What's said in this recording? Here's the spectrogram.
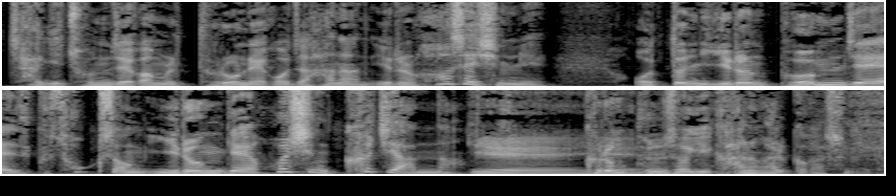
자기 존재감을 드러내고자 하는 이런 허세 심리 어떤 이런 범죄의 그 속성 이런 게 훨씬 크지 않나 예. 그런 예. 분석이 가능할 것 같습니다.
